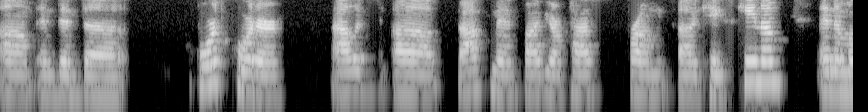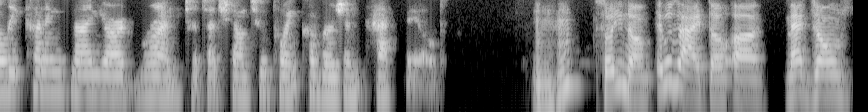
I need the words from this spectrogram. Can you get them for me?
Um, and then the fourth quarter, Alex uh, Bachman five yard pass from uh, Case Keenum, and a Malik Cunningham nine yard run to touchdown two point conversion had failed. hmm So you know, it was all right though. Uh, Mac Jones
